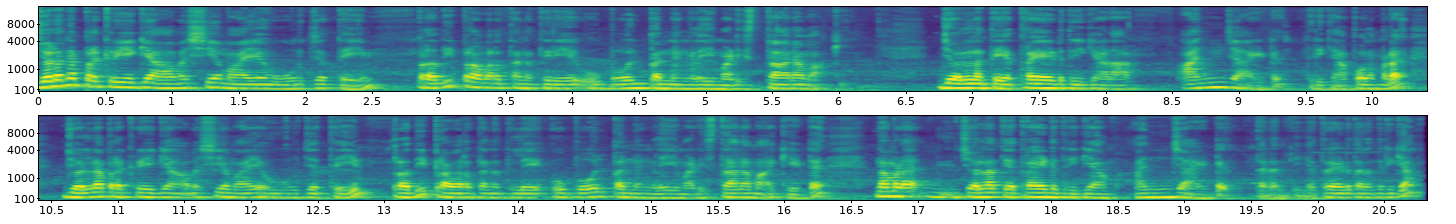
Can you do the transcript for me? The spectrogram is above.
ജ്വലന പ്രക്രിയയ്ക്ക് ആവശ്യമായ ഊർജത്തെയും പ്രതിപ്രവർത്തനത്തിലെ ഉപോൽപ്പന്നങ്ങളെയും അടിസ്ഥാനമാക്കി. ജ്വലനത്തെ എത്രയായിട്ട് തിരിക്കാടാ അഞ്ചായിട്ട് തിരിക്കാം അപ്പോൾ നമ്മുടെ ജ്വലന പ്രക്രിയയ്ക്ക് ആവശ്യമായ ഊർജത്തെയും പ്രതിപ്രവർത്തനത്തിലെ ഉപോൽപ്പന്നങ്ങളെയും അടിസ്ഥാനമാക്കിയിട്ട് നമ്മുടെ ജ്വലനത്തെ എത്രയായിട്ട് തിരിക്കാം അഞ്ചായിട്ട് തരംതിരിക്കാം. എത്രയായിട്ട് തരംതിരിക്കാം?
